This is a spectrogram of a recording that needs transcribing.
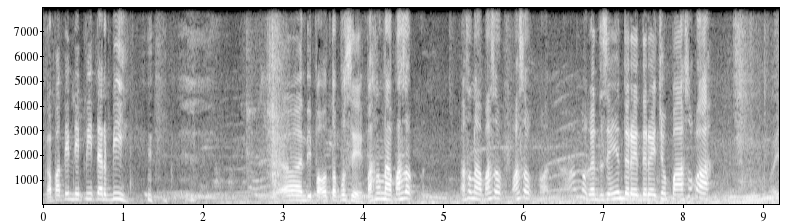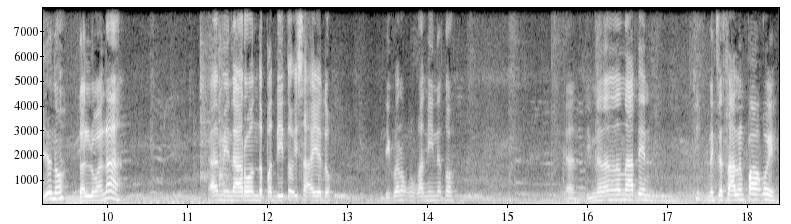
kapatid ni Peter B. Yan, hindi pa ako tapos eh. Pasok na, pasok. Pasok na, pasok, pasok. Ah, maganda sa inyo, dire-diretsong pasok ah. Ayun oh, dalawa na. Yan, may naronda pa dito isa ayan oh. Hindi ko alam kung kanina to. Yan, tingnan na natin. Nagsasalang pa ako eh.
